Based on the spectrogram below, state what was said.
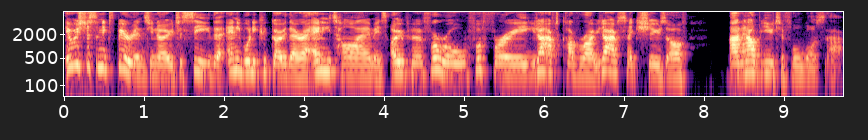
it was just an experience, you know, to see that anybody could go there at any time. It's open for all, for free. You don't have to cover up, you don't have to take your shoes off. And how beautiful was that?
